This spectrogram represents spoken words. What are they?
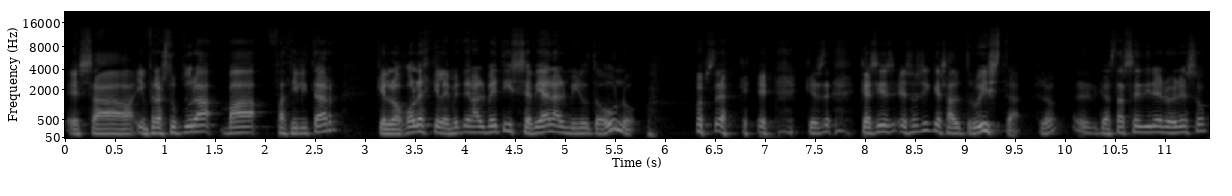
esa infraestructura va a facilitar que los goles que le meten al Betis se vean al minuto uno. O sea, que, casi eso sí que es altruista, ¿no? Gastarse dinero en eso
